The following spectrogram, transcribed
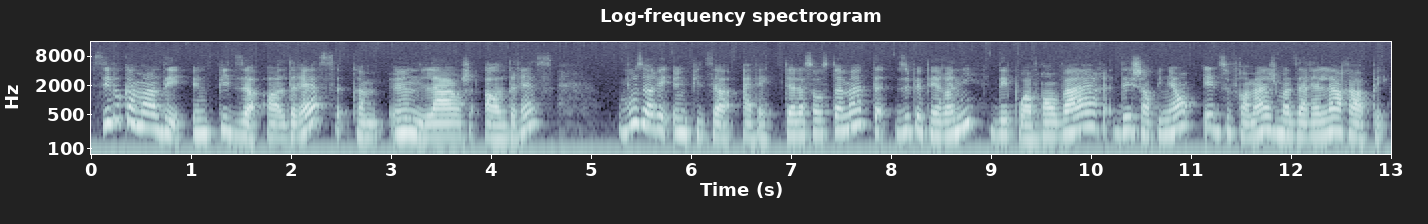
Si vous commandez une pizza all dress, comme une large all dress, vous aurez une pizza avec de la sauce tomate, du pepperoni, des poivrons verts, des champignons et du fromage mozzarella râpé.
